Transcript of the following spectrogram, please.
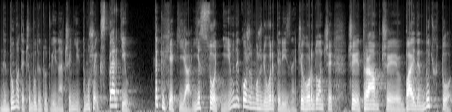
не думати, чи буде тут війна чи ні. Тому що експертів. Таких як я, є сотні, і вони кожен можуть говорити різне: чи Гордон, чи чи Трамп, чи Байден, будь-хто.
